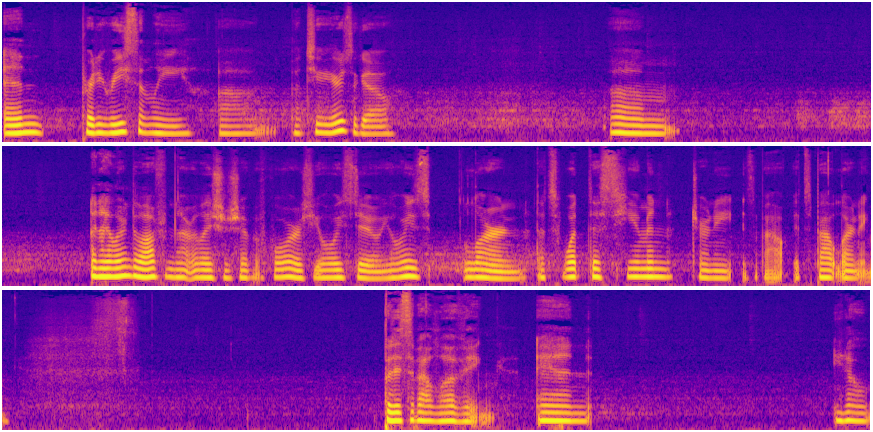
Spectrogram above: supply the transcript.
And pretty recently, um, about two years ago, um, and I learned a lot from that relationship, of course. You always do. You always learn. That's what this human journey is about. It's about learning. But it's about loving. And, you know,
